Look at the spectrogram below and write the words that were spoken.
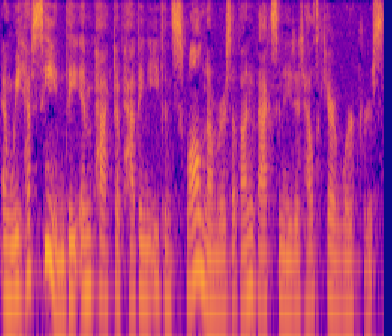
and we have seen the impact of having even small numbers of unvaccinated healthcare workers.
